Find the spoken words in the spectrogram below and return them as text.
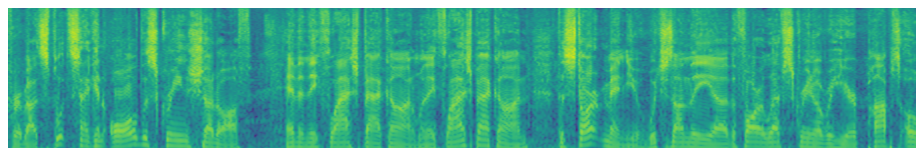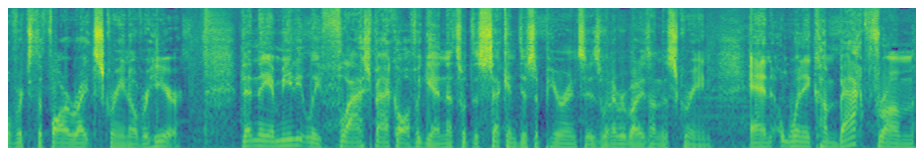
For about split second, all the screens shut off, and then they flash back on. When they flash back on, the start menu, which is on the uh, the far left screen over here, pops over to the far right screen over here. Then they immediately flash back off again. That's what the second disappearance is when everybody's on the screen. And when they come back from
